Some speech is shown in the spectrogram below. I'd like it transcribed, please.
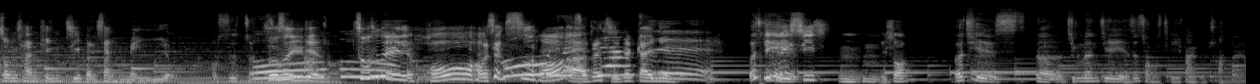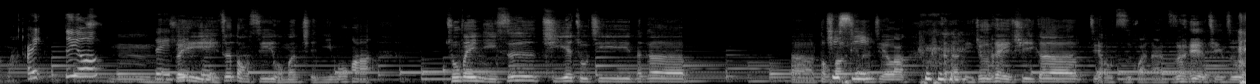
中餐厅基本上没有，都是准，哦是不是有点？哦是不是有点？哦，好像是哦啊，这样子一个概念。而且因为西，嗯嗯你说，而且呃，情人节也是从西方传来的嘛。哎，对哦，嗯，对对所以这东西我们潜移默化，除非你是七月初七那个呃东方情人节啊，可能你就可以去一个饺子馆啊之类的庆祝。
